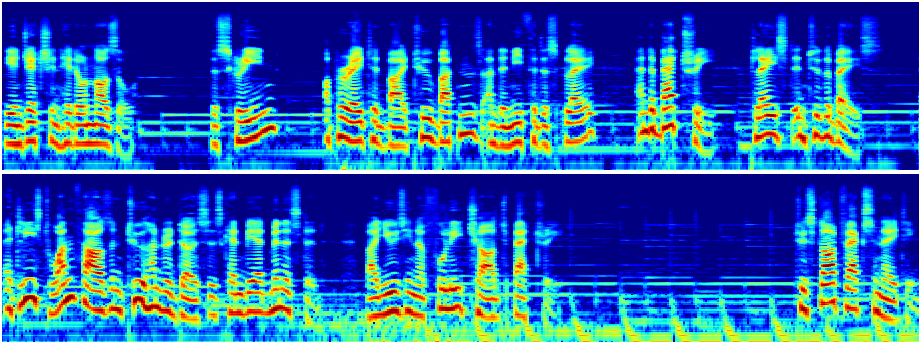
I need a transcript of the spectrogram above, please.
the injection head or nozzle, the screen operated by two buttons underneath the display, and a battery placed into the base. At least 1,200 doses can be administered by using a fully charged battery. To start vaccinating,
